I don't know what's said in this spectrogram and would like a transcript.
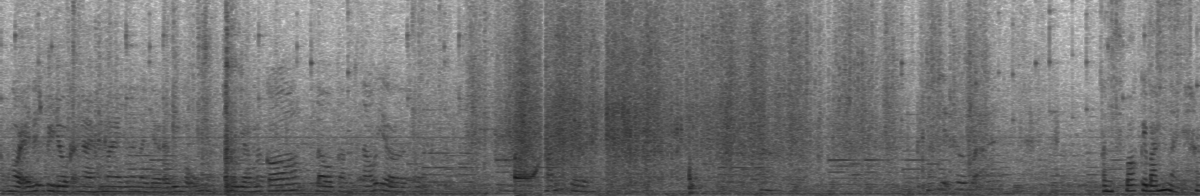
Ông ngồi edit video cả ngày hôm nay cho nên là giờ đã đi ngủ rồi Bây giờ mới có đâu tầm 6 giờ thôi Bánh về Bánh dễ thương quá Anh spot cái bánh này ha.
